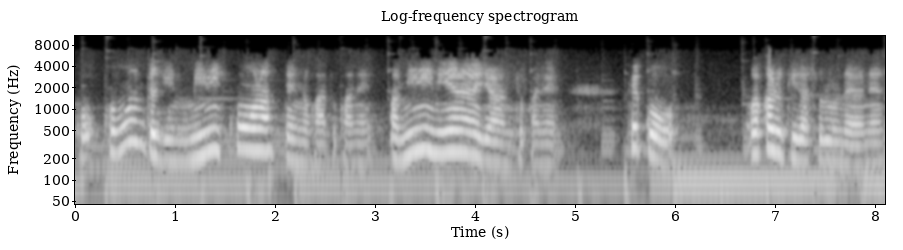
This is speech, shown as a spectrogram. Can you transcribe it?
こ、ここの時耳こうなってんのかとかね。あ、耳見えないじゃんとかね。結構わかる気がするんだよね。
